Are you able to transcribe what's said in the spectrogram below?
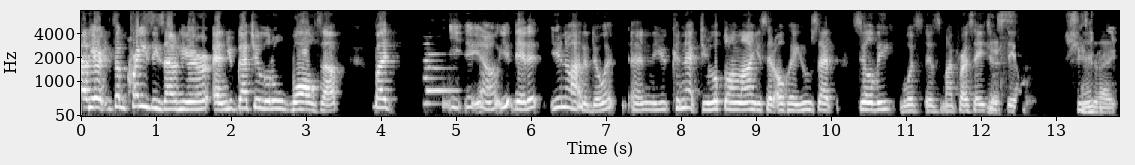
out here some crazies out here and you've got your little walls up but you, you, know you did it. You know how to do it. And you connect. You looked online. You said okay who's that? Sylvie was is my press agent yes. still. She's and great.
